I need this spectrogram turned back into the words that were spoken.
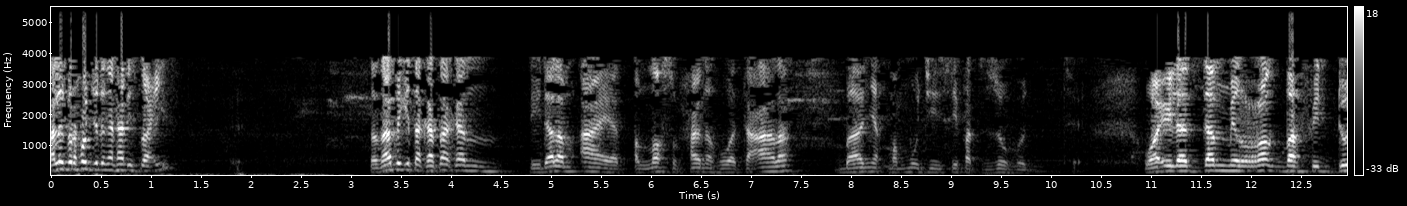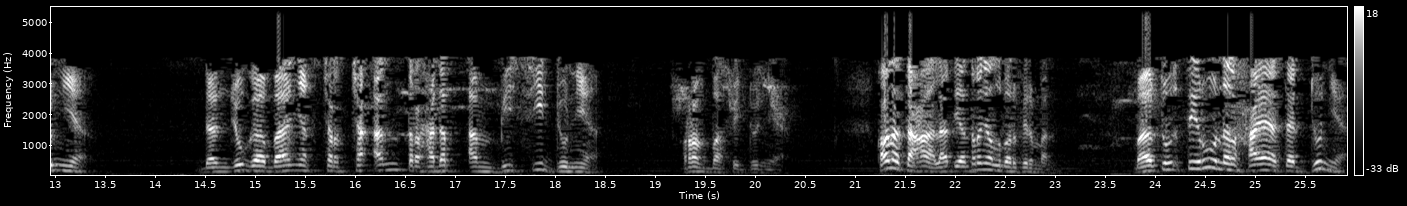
Kalian berhujjah dengan hadis dhaif. Tetapi kita katakan di dalam ayat Allah Subhanahu wa taala banyak memuji sifat zuhud. Wa ila dhammir ragbah fid dunya dan juga banyak cercaan terhadap ambisi dunia. Raghbah fid dunia. Qala ta'ala di antaranya Allah berfirman, "Bal tu'thiruna al-hayata dunya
